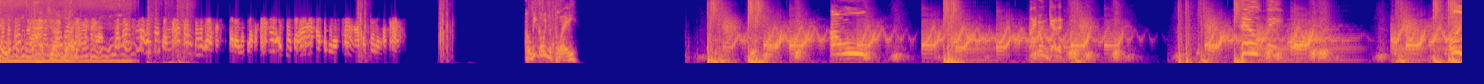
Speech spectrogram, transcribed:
Are we going to play? Oh! I don't get it. Help me! Oi!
